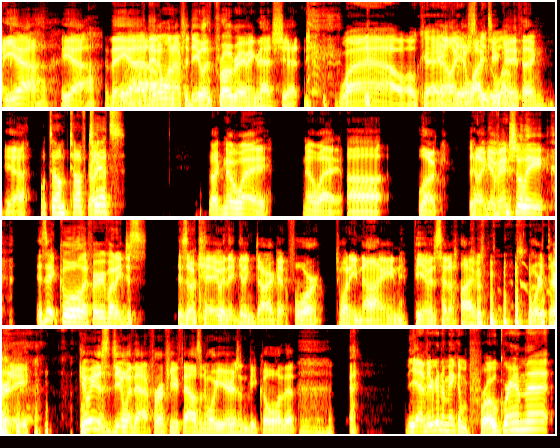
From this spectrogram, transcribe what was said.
Yeah, yeah. They uh, they don't want to have to deal with programming that shit. Wow. Okay. kind of like Yeah, a just leave it Y two alone. K thing. Yeah, Well, tell them tough Right. tits. they're like no way, no way. Uh, look, they're like eventually, is it cool if everybody just is okay with it getting dark at four twenty nine p.m. instead of five four thirty? Can we just deal with that for a few thousand more years and be cool with it? Yeah, they're gonna make them program that.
